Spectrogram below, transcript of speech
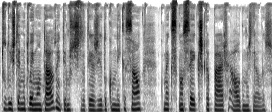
Tudo isto é muito bem montado em termos de estratégia de comunicação. Como é que se consegue escapar a algumas delas?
